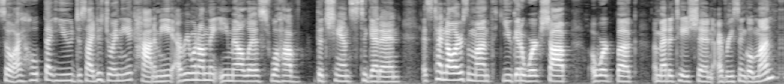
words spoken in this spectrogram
So I hope that you decide to join the Academy. Everyone on the email list will have the chance to get in. It's $10 a month. You get a workshop, a workbook, a meditation every single month.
